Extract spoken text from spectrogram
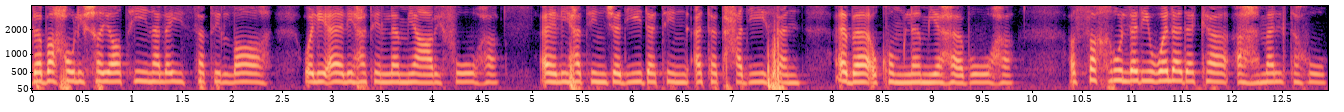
ذبحوا لشياطين ليست الله ولآلهة لم يعرفوها. آلهة جديدة أتت حديثا أباؤكم لم يهابوها. الصخر الذي ولدك أهملته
